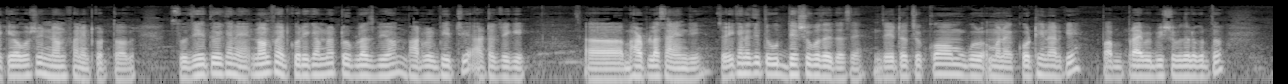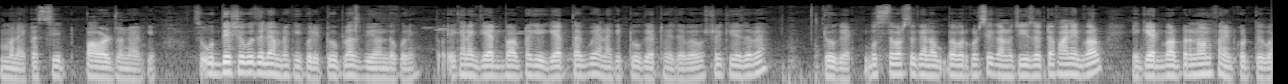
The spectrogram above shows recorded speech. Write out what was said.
একে অবশ্যই নন ফাইনিট করতে হবে। সো যেহেতু এখানে নন ফাইনিট করি কি আমরা? টু প্লাস বি ওয়ান ভার্বের ভিত্তি আর হচ্ছে কি ভার প্লাস আইএনজি তো এখানে যেহেতু উদ্দেশ্য বোঝাইতেছে, যে এটা হচ্ছে কম মানে কঠিন আর কি প্রাইভেট বিশ্ববিদ্যালয় করতে মানে একটা সিট পাওয়ার জন্য আর কি। সো উদ্দেশ্য বোঝালে আমরা কি করি? টু প্লাস বিয়ন্ড করি। তো, এখানে গেট ভার্বটা কি গেট থাকবে? নাকি টু গেট হয়ে যাবে? অবশ্যই কি হয়ে যাবে? টু গেট বুঝতে পারছ কেন ব্যবহার করছি? কারণ হচ্ছে ইজ একটা ফাইনিট ভার্ব এই গেট ভার্বটা নন ফাইনিট করতে হবে।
